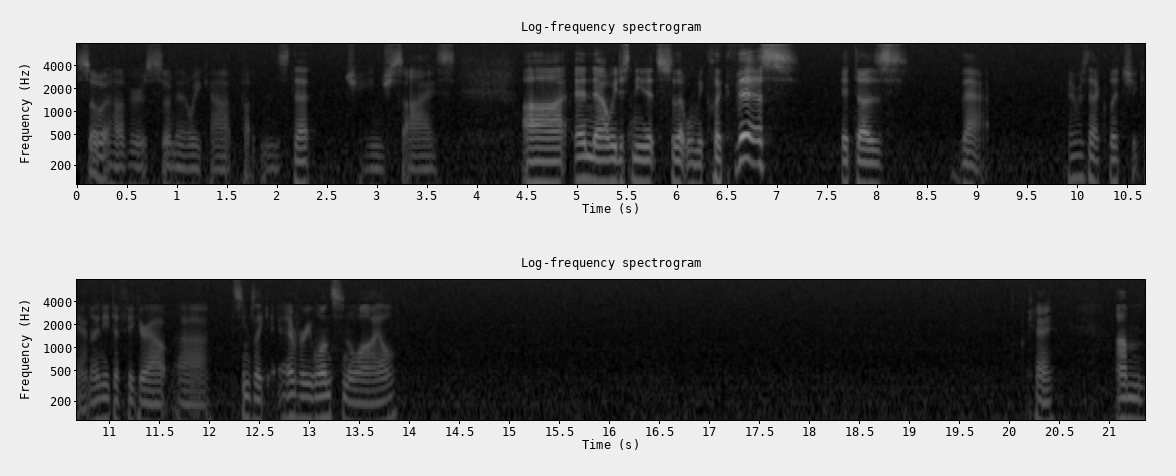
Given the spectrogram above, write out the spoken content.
So it hovers, so now we got buttons that change size. Uh, and now we just need it so that when we click this, it does that. Where was that glitch again? I need to figure out. Uh, it seems like every once in a while. Okay. um,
